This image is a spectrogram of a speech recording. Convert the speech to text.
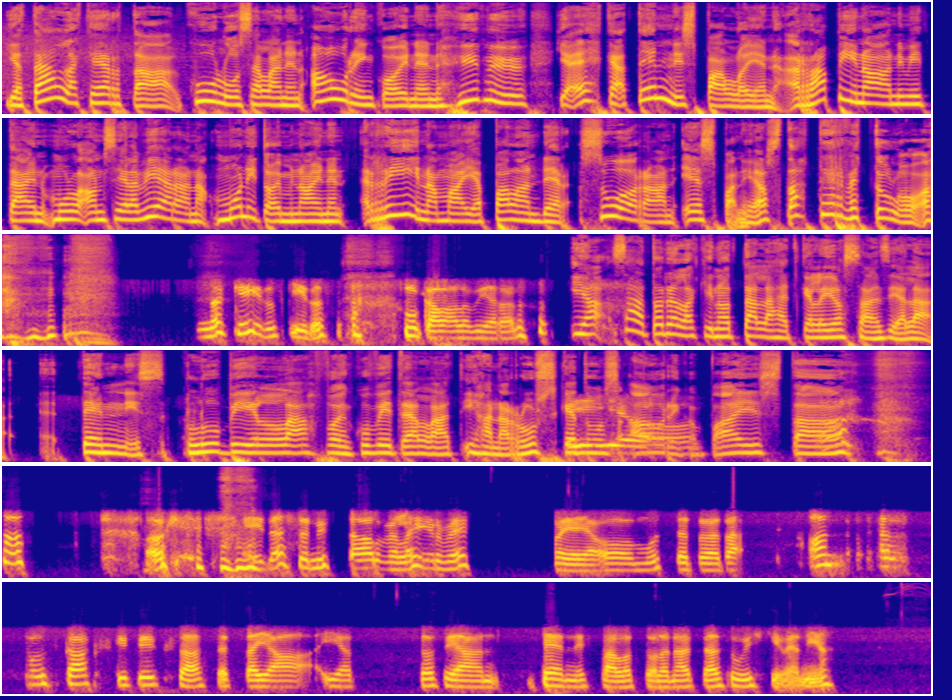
Ja tällä kertaa kuuluu sellainen aurinkoinen hymy ja ehkä tennispallojen rapinaa. Nimittäin mulla on siellä vieraana monitoiminainen Riina-Maija Palander suoraan Espanjasta. Tervetuloa. No kiitos, kiitos. Mukava olla vieraana. Ja sä todellakin oot tällä hetkellä jossain siellä tennisklubilla. Voin kuvitella, että ihana rusketus, Joo. aurinko paistaa. Okei, okay. ei tässä nyt talvella hirveästi ja ole, mutta tuota, on plus 21 astetta ja, ja tosiaan tennispallot tuolla näyttää suihkiven ja,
